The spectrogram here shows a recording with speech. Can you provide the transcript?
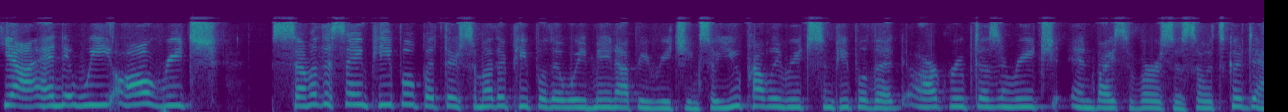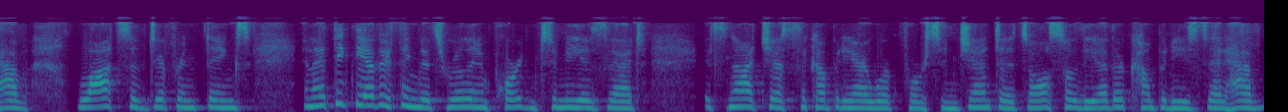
Yeah, and we all reach some of the same people, but there's some other people that we may not be reaching. So you probably reach some people that our group doesn't reach and vice versa. So it's good to have lots of different things. And I think the other thing that's really important to me is that it's not just the company I work for, Syngenta. It's also the other companies that have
